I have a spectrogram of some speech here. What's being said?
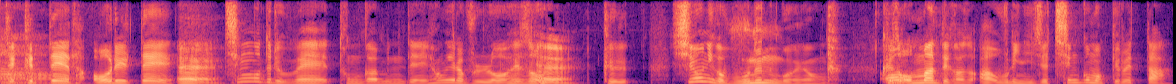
이제 그때 다 어릴 때 네. 친구들이 왜 동갑인데 형이라 불러 해서 네. 그 시온이가 우는 거예요. 그래서 어? 엄마한테 가서 아 우린 이제 친구 먹기로 했다.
